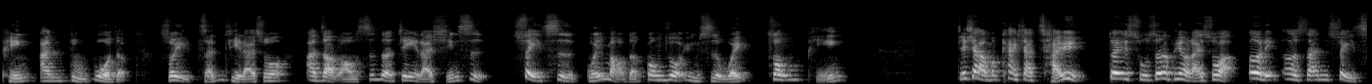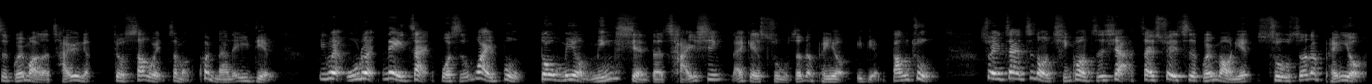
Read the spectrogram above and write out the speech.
平安度过的。所以整体来说，按照老师的建议来行事，岁次癸卯的工作运势为中平。接下来我们看一下财运，对属蛇的朋友来说啊，二零二三岁次癸卯的财运啊，就稍微这么困难了一点，因为无论内在或是外部都没有明显的财星来给属蛇的朋友一点帮助。所以在这种情况之下，在岁次癸卯年，属蛇的朋友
